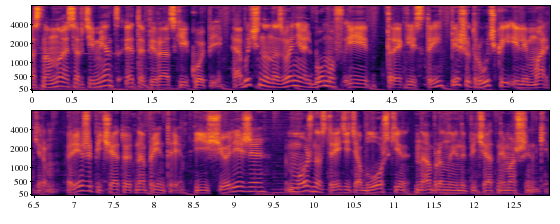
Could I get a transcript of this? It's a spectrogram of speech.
Основной ассортимент — это пиратские копии. Обычно названия альбомов и трек-листы пишут ручкой или маркером, реже печатают на принтере. Еще реже можно встретить обложки, набранные на печатной машинке.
